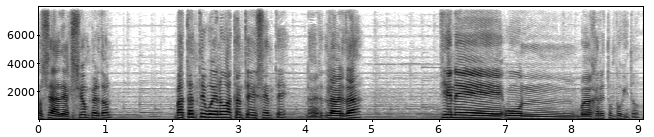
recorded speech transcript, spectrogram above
o sea, de acción, perdón. Bastante bueno, bastante decente, la, la verdad. Tiene un... Voy a bajar esto un poquito.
